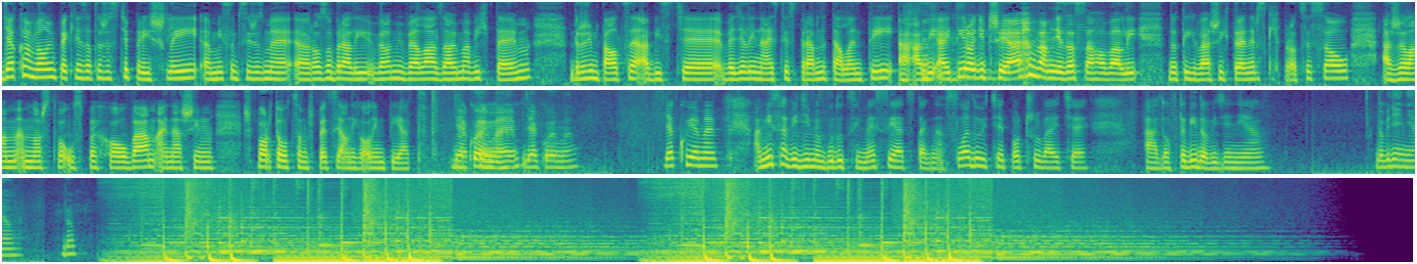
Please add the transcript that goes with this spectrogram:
Ďakujem veľmi pekne za to, že ste prišli. Myslím si, že sme eh, rozobrali veľmi veľa zaujímavých tém. Držím palce, aby ste vedeli nájsť tie správne talenty a aby aj tí rodičia vám nezasahovali do tých vašich trénerských procesov a želám množstvo úspechov vám aj našim športovcom špeciálnych olimpiád. Ďakujeme. Ďakujeme. Ďakujeme. A my sa vidíme budúci mesiac, tak nás sledujte, počúvajte a dovtedy. Dovidenia. Dovidenia.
